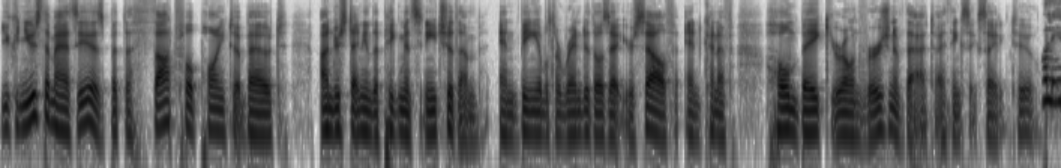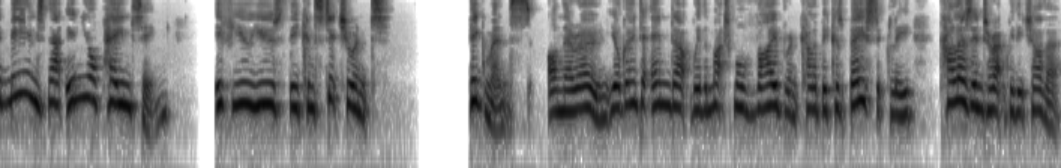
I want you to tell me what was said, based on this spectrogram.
you can use them as is, but the thoughtful point about understanding the pigments in each of them and being able to render those out yourself and kind of home bake your own version of that, I think is exciting too. Well, it means that in your painting, if you use the constituent pigments on their own, you're going to end up with a much more vibrant color because basically colors interact with each other.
